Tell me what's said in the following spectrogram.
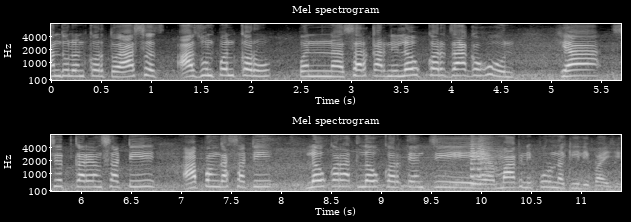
आंदोलन करतो आहे असंच अजून पण करू पण सरकारने लवकर जाग होऊन ह्या शेतकऱ्यांसाठी अपंगासाठी लवकरात लवकर त्यांची मागणी पूर्ण केली पाहिजे.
